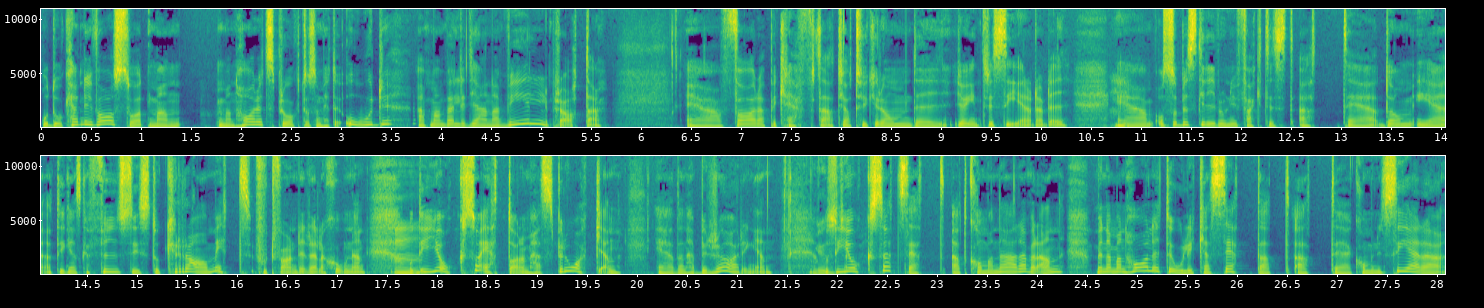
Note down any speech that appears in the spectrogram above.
Och då kan det ju vara så att man, man har ett språk då som heter ord. Att man väldigt gärna vill prata eh, för att bekräfta att jag tycker om dig, jag är intresserad av dig. Mm. Eh, och så beskriver hon ju faktiskt att Eh, de är, att det är ganska fysiskt och kramigt fortfarande i relationen. Mm. Och Det är också ett av de här språken, eh, den här beröringen. Just och Det är också ett sätt att komma nära varandra. Men när man har lite olika sätt att, att eh, kommunicera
